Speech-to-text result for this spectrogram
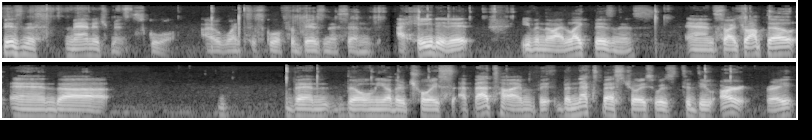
business management school. I went to school for business, and I hated it, even though I like business. And so I dropped out, and uh, then the only other choice at that time, the, the next best choice was to do art, right?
